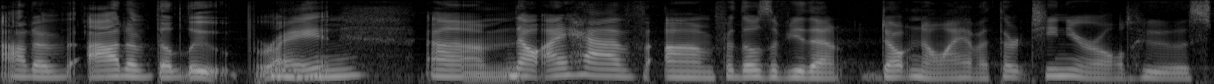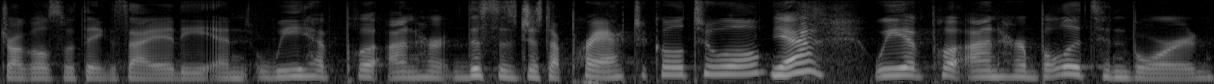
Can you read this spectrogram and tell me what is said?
out of out of the loop, right? Mhm. Um, No, I have, um, for those of you that don't know, I have a 13 year old who struggles with anxiety, and we have put on her, this is just a practical tool. Yeah. We have put on her bulletin board,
